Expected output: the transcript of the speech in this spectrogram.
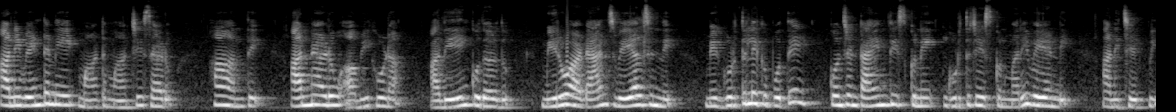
అని వెంటనే మాట మార్చేశాడు. హా అంతే. అన్నాడు అభి కూడా. అదేం కుదరదు. మీరు ఆ డాన్స్ వేయాల్సిందే. మీకు గుర్తు లేకపోతే కొంచెం టైం తీసుకుని గుర్తు చేసుకుని మరీ వేయండి అని చెప్పి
